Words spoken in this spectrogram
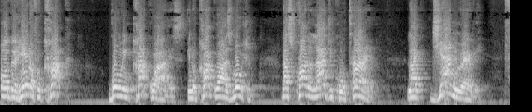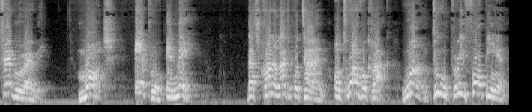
or the hand of a clock going clockwise, in a clockwise motion. That's chronological time, like January, February, March, April, and May. That's chronological time, or 12 o'clock, 1, 2, 3, 4 p.m.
